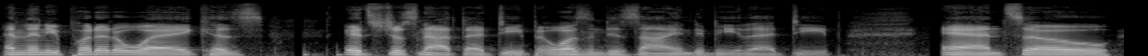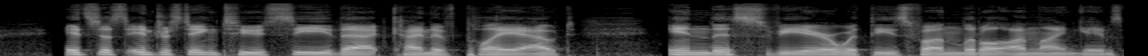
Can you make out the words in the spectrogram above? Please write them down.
and then you put it away because it's just not that deep. It wasn't designed to be that deep. And so it's just interesting to see that kind of play out in this sphere with these fun little online games.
